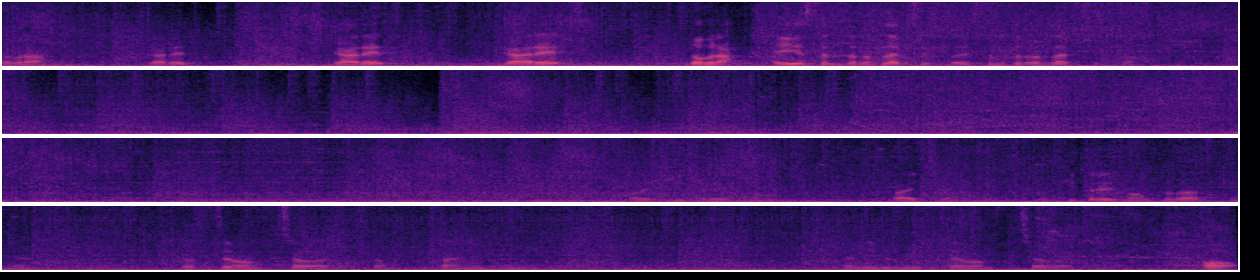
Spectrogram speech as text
Dobra, Garyt, Garyt, Garyt. Dobra, ej, jestem coraz lepszy to, jestem coraz lepszy to. Słuchajcie, no hitrate mam kozacki, nie? Teraz co mam strzelać? Tam pytanie brzmi. Pytanie brzmi, co mam strzelać. O!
